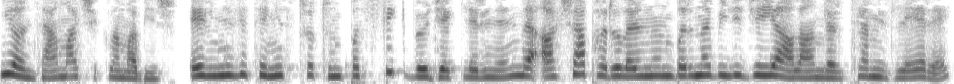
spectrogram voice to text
Yöntem açıklama 1. Evinizi temiz tutun pasifik böceklerinin ve ahşap arılarının barınabileceği alanları temizleyerek,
